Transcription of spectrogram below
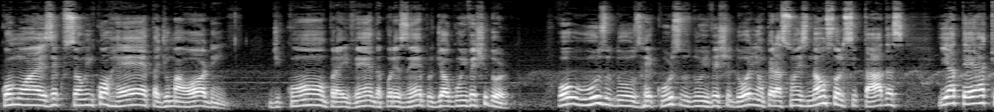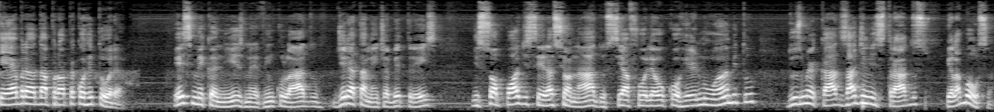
como a execução incorreta de uma ordem de compra e venda, por exemplo, de algum investidor ou o uso dos recursos do investidor em operações não solicitadas e até a quebra da própria corretora. Esse mecanismo é vinculado diretamente à B3 e só pode ser acionado se a folha ocorrer no âmbito dos mercados administrados pela Bolsa.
